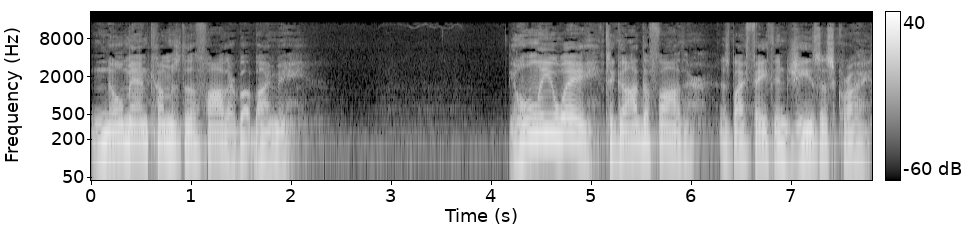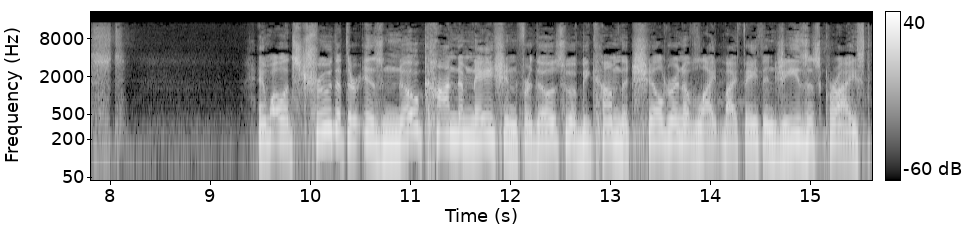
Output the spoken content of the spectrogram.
No man comes to the Father but by me. The only way to God the Father is by faith in Jesus Christ. And while it's true that there is no condemnation for those who have become the children of light by faith in Jesus Christ,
